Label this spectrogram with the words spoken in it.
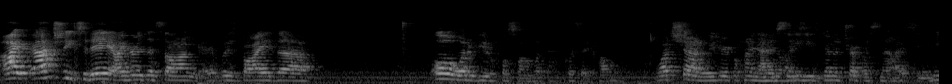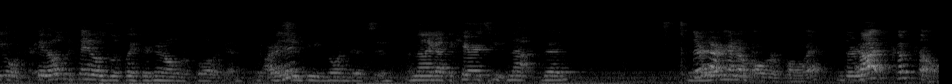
I actually today I heard the song. It was by the. Oh, what a beautiful song! What the heck was it called? Watch Shadow. He's right behind I you. know, See, I he's gonna trip us now. I see. He won't. Okay, those potatoes look like they're gonna overflow again. Are they they? should be going good soon. And then I got the carrots heating up good. Is They're that not gonna everything? overflow it. They're not cooked though.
